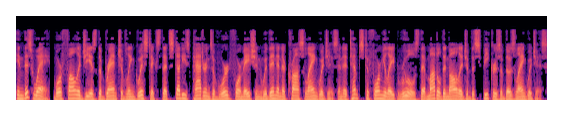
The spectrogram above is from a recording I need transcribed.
In this way, morphology is the branch of linguistics that studies patterns of word formation within and across languages and attempts to formulate rules that model the knowledge of the speakers of those languages.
